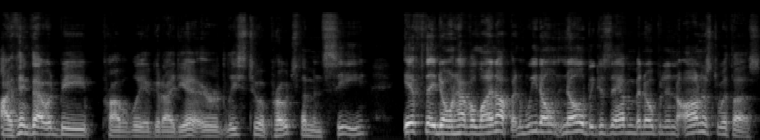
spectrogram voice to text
I think that would be probably a good idea, or at least to approach them and see if they don't have a lineup. And we don't know because they haven't been open and honest with us.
